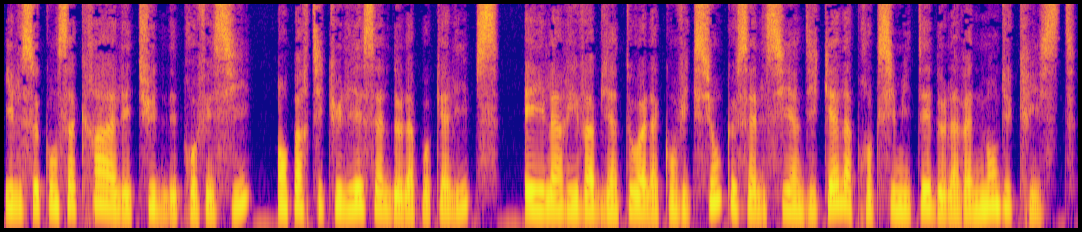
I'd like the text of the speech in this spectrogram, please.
il se consacra à l'étude des prophéties, en particulier celle de l'Apocalypse, et il arriva bientôt à la conviction que celle-ci indiquait la proximité de l'avènement du Christ.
